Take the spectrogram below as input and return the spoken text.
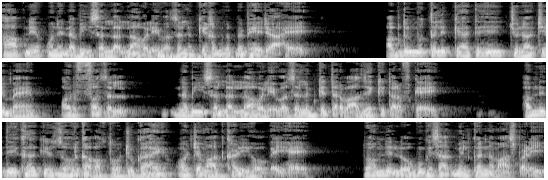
آپ نے انہیں نبی صلی اللہ علیہ وسلم کی خدمت میں بھیجا ہے۔ عبد المطلب کہتے ہیں، چنانچہ میں اور فضل نبی صلی اللہ علیہ وسلم کے دروازے کی طرف گئے۔ ہم نے دیکھا کہ زہر کا وقت ہو چکا ہے اور جماعت کھڑی ہو گئی ہے۔ تو ہم نے لوگوں کے ساتھ مل کر نماز پڑھی۔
